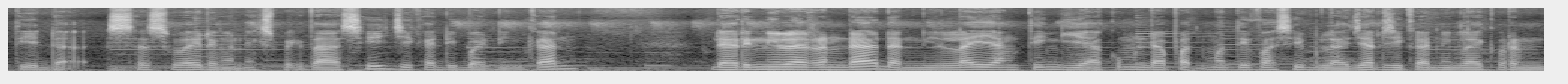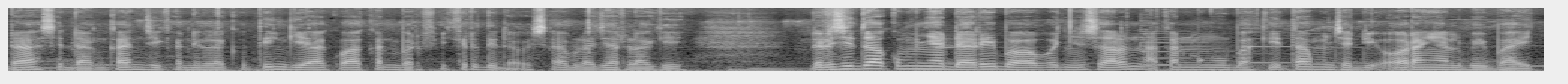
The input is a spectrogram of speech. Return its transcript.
tidak sesuai dengan ekspektasi jika dibandingkan dari nilai rendah dan nilai yang tinggi. Aku mendapat motivasi belajar jika nilaiku rendah sedangkan jika nilaiku tinggi aku akan berpikir tidak usah belajar lagi dari situ aku menyadari bahwa penyesalan akan mengubah kita menjadi orang yang lebih baik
